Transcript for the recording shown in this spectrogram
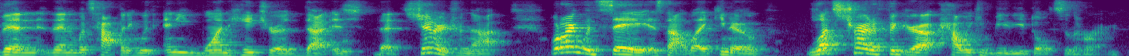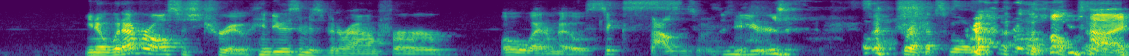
than than what's happening with any one hatred that is that's generated from that. What i would say is that like you know let's try to figure out how we can be the adults in the room. You know whatever else is true hinduism has been around for oh i don't know six thousand years perhaps more for a long time.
